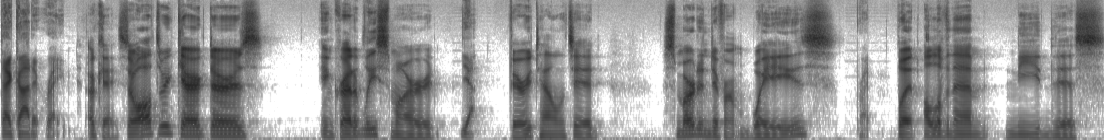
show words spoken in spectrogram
that got it right. Okay, so all three characters, incredibly smart. Yeah. Very talented, smart in different ways. Right. But all of them need this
